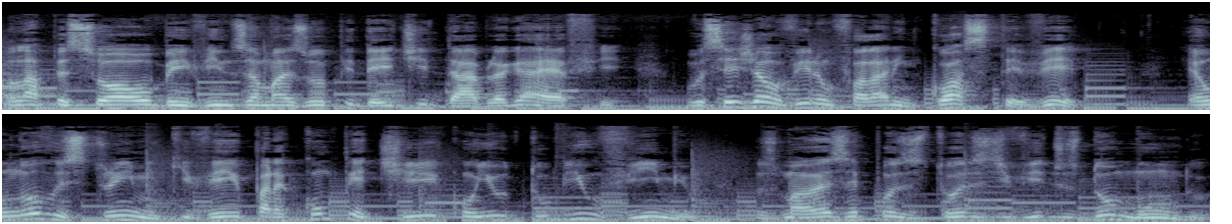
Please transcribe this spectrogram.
Olá pessoal, bem-vindos a mais um update WHF. Vocês já ouviram falar em COS TV? É um novo streaming que veio para competir com o YouTube e o Vimeo, os maiores repositores de vídeos do mundo.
